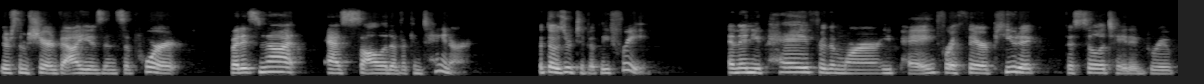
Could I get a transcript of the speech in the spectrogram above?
there's some shared values and support, but it's not as solid of a container. But those are typically free. And then you pay for the more, you pay for a therapeutic facilitated group.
